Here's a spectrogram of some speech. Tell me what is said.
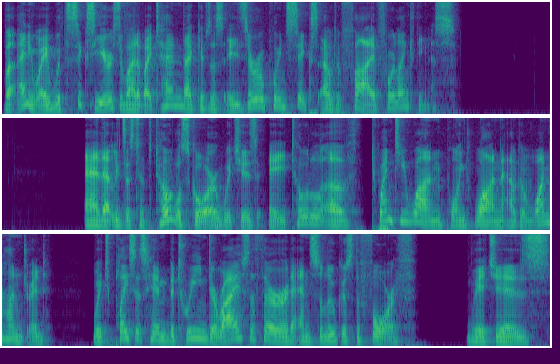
But anyway, with 6 years divided by 10, that gives us a 0.6 out of 5 for lengthiness. And that leads us to the total score, which is a total of 21.1 out of 100, which places him between Darius III and Seleucus IV, which is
